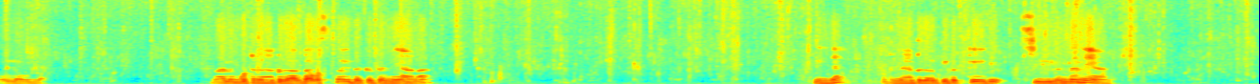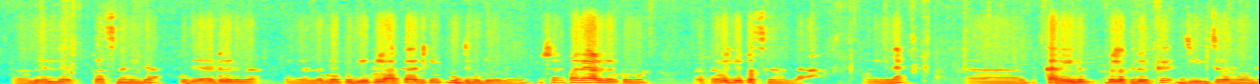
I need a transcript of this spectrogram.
വെള്ളമുള്ള എന്നാലും കുട്ടനാട്ടുകാരുടെ അവസ്ഥ ഇതൊക്കെ തന്നെയാണ്. പിന്നെ കുട്ടനാട്ടുകാർക്ക് ഇതൊക്കെ ഒരു ശീലം തന്നെയാണ്. അതുകൊണ്ട് വലിയ പ്രശ്നമില്ല. പുതിയതായിട്ട് വരുന്ന കുഞ്ഞാണ് നമ്മുടെ പുതിയ പിള്ളേർക്കായിരിക്കും ബുദ്ധിമുട്ട് വരുന്നത്. പക്ഷെ പഴയ ആളുകൾക്കൊന്നും അത്ര വലിയ പ്രശ്നമല്ല. അവരിങ്ങനെ കരയിലും വെള്ളത്തിലുമൊക്കെ ജീവിച്ചു വന്നുകൊണ്ട്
